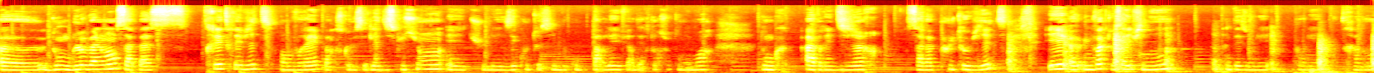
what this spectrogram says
Euh, donc globalement, ça passe très très vite en vrai parce que c'est de la discussion et tu les écoutes aussi beaucoup parler et faire des retours sur ton mémoire. Donc à vrai dire, ça va plutôt vite. Et une fois que tout ça est fini, désolée pour les travaux,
